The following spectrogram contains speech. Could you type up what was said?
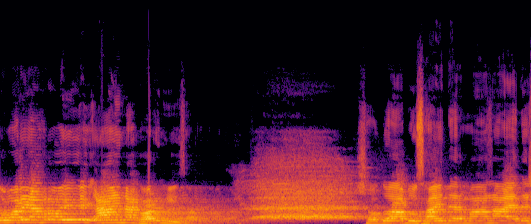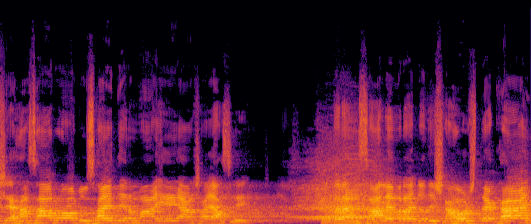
তোমারে আমরা ওই আয়না ঘরে নিয়ে যাব। শুধু আবু সাইদের মা না, এদেশে হাজারো আবু সাইদের মা এই আশায় আছে। সুতরাং সালেমরা যদি সাহস দেখায়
